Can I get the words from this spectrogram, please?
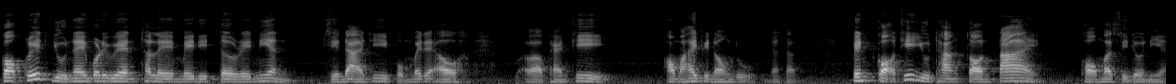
เกาะคริตอยู่ในบริเวณทะเลเมดิเตอร์เรเนียน เสียดายที่ผมไม่ได้เอาแผนที่เอามาให้พี่น้องดูนะครับ เป็นเกาะที่อยู่ทางตอนใต้ของมาซิโดเนีย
